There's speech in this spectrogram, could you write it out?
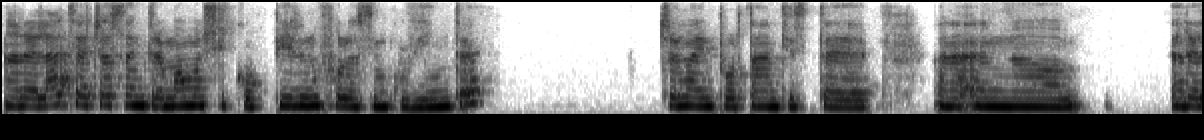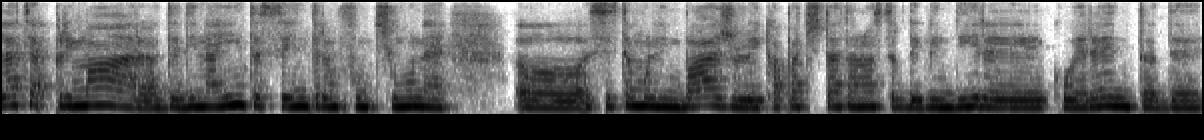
în relația aceasta între mamă și copil nu folosim cuvinte. Cel mai important este în, în, în relația primară, de dinainte să intre în funcțiune uh, sistemul limbajului, capacitatea noastră de gândire coerentă, de,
